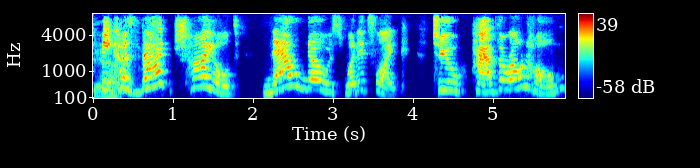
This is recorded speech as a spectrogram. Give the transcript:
yeah. because that child now knows what it's like to have their own home,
